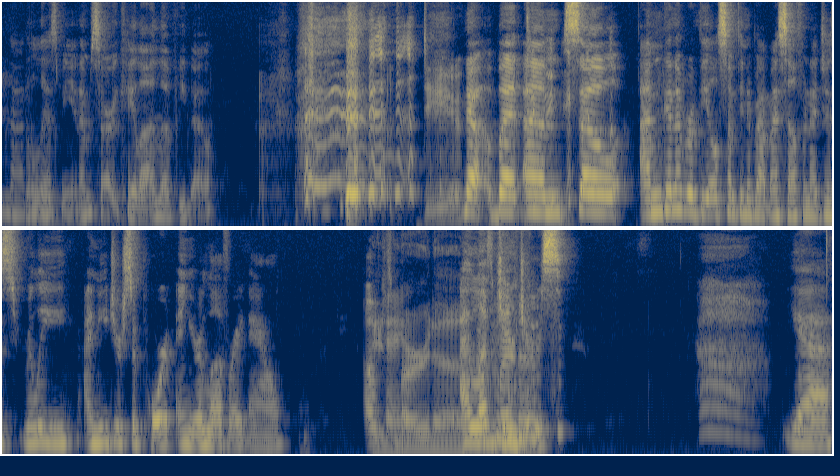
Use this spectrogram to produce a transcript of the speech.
not a lesbian. I'm sorry, Kayla. I love you though. Do you? No, but um, so I'm gonna reveal something about myself, and I just really I need your support and your love right now. It's okay. murder. I love gingers. Yeah,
